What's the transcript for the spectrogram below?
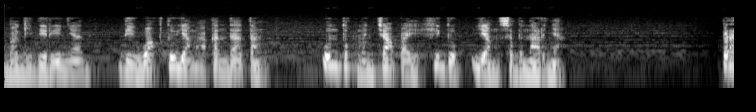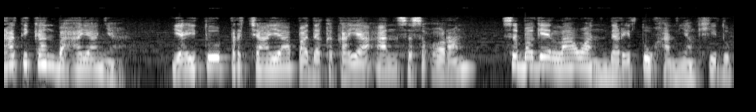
bagi dirinya di waktu yang akan datang untuk mencapai hidup yang sebenarnya. Perhatikan bahayanya, yaitu percaya pada kekayaan seseorang sebagai lawan dari Tuhan yang hidup.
